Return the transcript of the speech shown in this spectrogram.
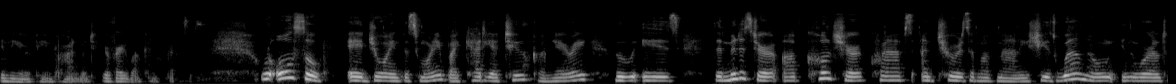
in the European Parliament. You're very welcome, Frances. We're also uh, joined this morning by Kadiatou Konaré, who is the Minister of Culture, Crafts and Tourism of Mali. She is well known in the world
